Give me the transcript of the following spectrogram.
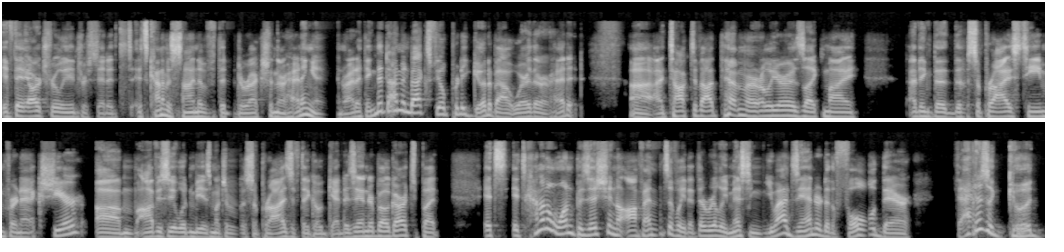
if they are truly interested, it's it's kind of a sign of the direction they're heading in, right? I think the Diamondbacks feel pretty good about where they're headed. Uh, I talked about them earlier as like my, I think the the surprise team for next year. Um, obviously, it wouldn't be as much of a surprise if they go get a Xander Bogaerts, but it's it's kind of the one position offensively that they're really missing. You add Xander to the fold there, that is a good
